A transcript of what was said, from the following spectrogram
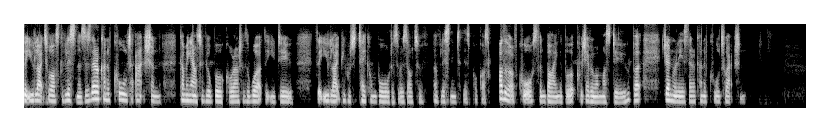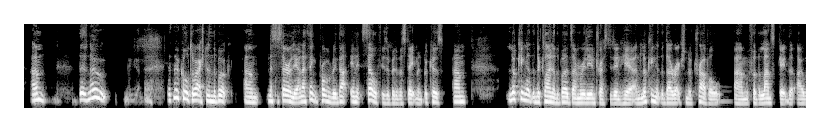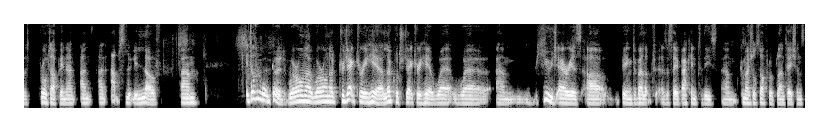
that you'd like to ask of listeners? Is there a kind of call to action coming out of your book or out of the work that you do that you'd like people to take on board as a result of, of listening to this podcast? Other of course than buying the book which everyone must do but generally is there a kind of call to action? Um there's no there's no call to action in the book um, necessarily, and I think probably that in itself is a bit of a statement because um, looking at the decline of the birds, I'm really interested in here, and looking at the direction of travel um, for the landscape that I was brought up in and and, and absolutely love. Um, it doesn't look good. We're on a we're on a trajectory here, a local trajectory here, where where um, huge areas are being developed, as I say, back into these um, commercial softwood plantations.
